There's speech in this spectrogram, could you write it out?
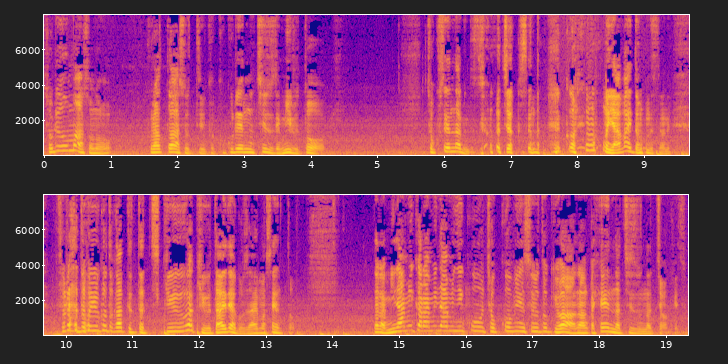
それをまあその、フラットアースっていうか国連の地図で見ると、直線になるんですよ。直線だ。これもやばいと思うんですよね。それはどういうことかって言ったら地球は球体ではございませんと。だから南から南にこう直行便するときはなんか変な地図になっちゃうわけですよ。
